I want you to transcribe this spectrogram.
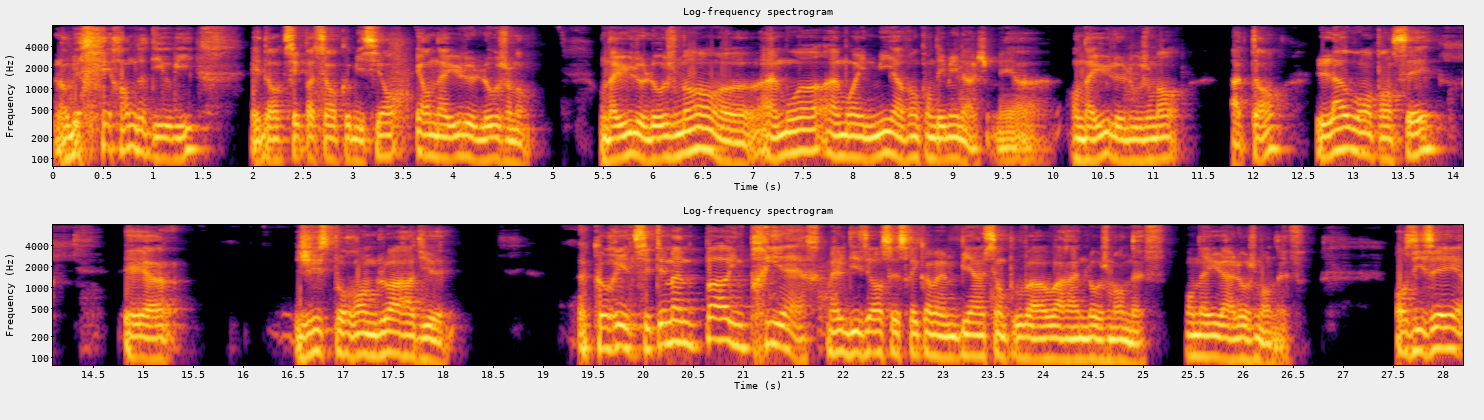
Alors bien a dit oui, et donc c'est passé en commission, et on a eu le logement. On a eu le logement euh, un mois, un mois et demi avant qu'on déménage, mais euh, on a eu le logement à temps, là où on pensait, et euh, juste pour rendre gloire à Dieu. Corinne, c'était même pas une prière, mais elle disait, oh, ce serait quand même bien si on pouvait avoir un logement neuf. On a eu un logement neuf. On se disait,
